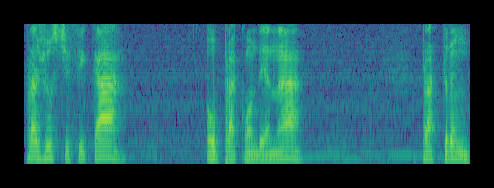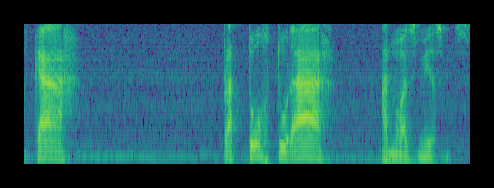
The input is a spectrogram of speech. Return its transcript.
para justificar ou para condenar, para trancar para torturar a nós mesmos.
